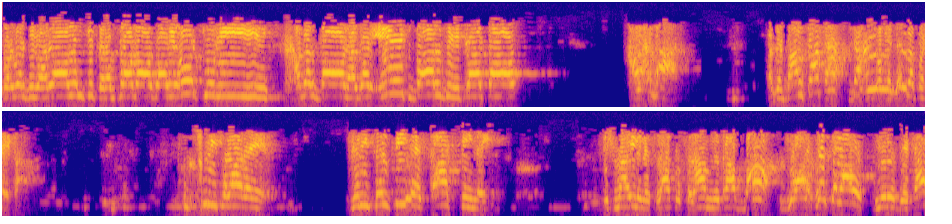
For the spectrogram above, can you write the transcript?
پرور دگار عالم کی طرف سے آواز آئی اور چوری، اگر دال اگر ایک دال بھی چاہتا، خبردار۔ اگر بال کاٹا جہنم میں چلنا پڑے گا۔ چھری چلا رہے چھری چلتی ہے، کاٹتی نہیں۔ اسماعیل علیہ السلاط السلام نے کہا با زور سے چلاؤ۔ میرے بیٹا،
